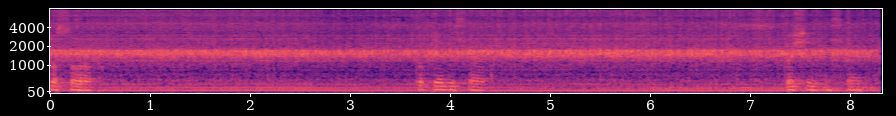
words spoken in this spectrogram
140. 150. 160.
